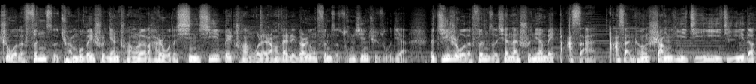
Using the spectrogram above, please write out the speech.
是我的分子全部被瞬间传过来了，还是我的信息被传过来，然后在这边用分子重新去组建？那即使我的分子现在瞬间被打散，打散成上亿、几亿、几亿的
